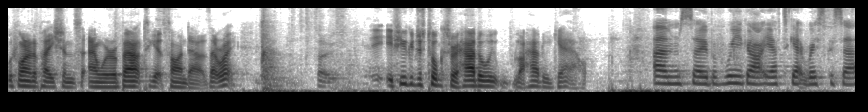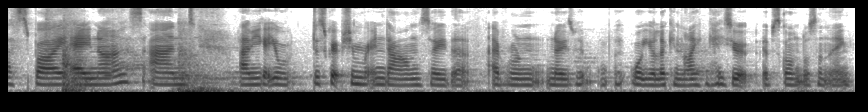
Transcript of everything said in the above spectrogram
with one of the patients, and we're about to get signed out. Is that right? So, if you could just talk us through how do we like how do we get out? Um, so before you go out, you have to get risk assessed by a nurse, and um, you get your description written down so that everyone knows wh- what you're looking like in case you abscond or something.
